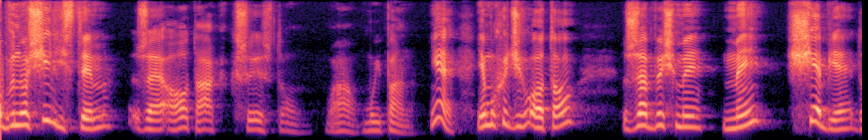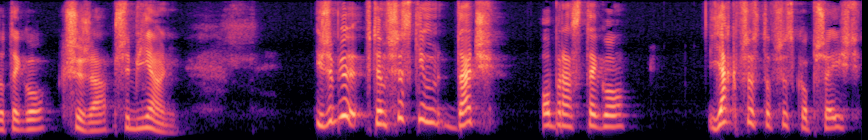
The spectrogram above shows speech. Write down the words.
obnosili z tym, że o tak, krzyż to, wow, mój Pan. Nie, jemu chodziło o to, żebyśmy my siebie do tego krzyża przybijali. I żeby w tym wszystkim dać obraz tego, jak przez to wszystko przejść,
